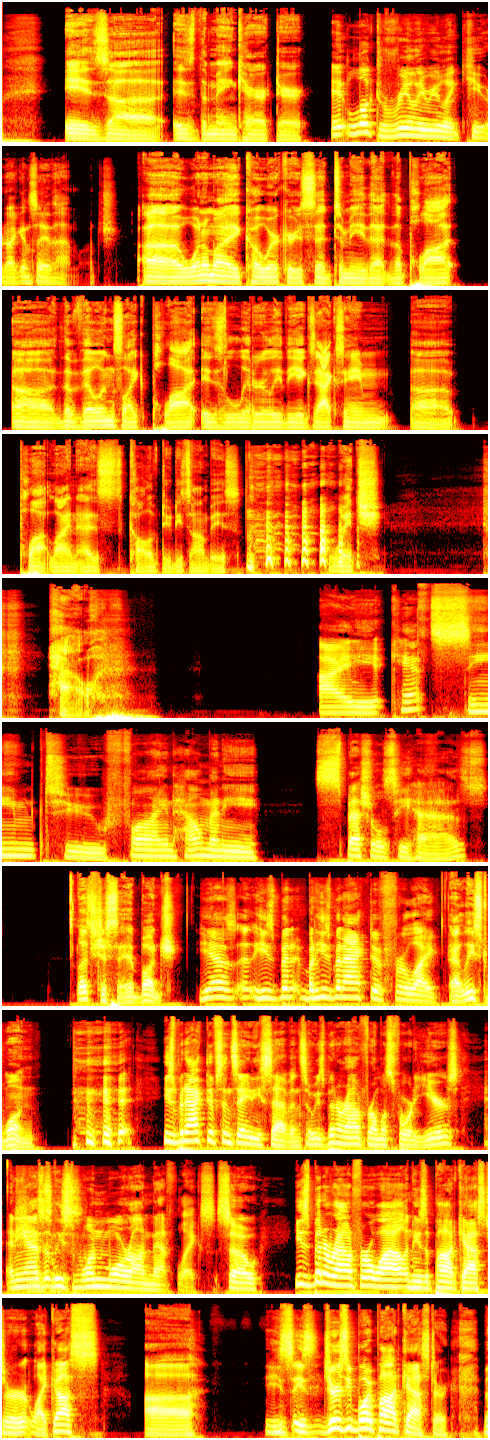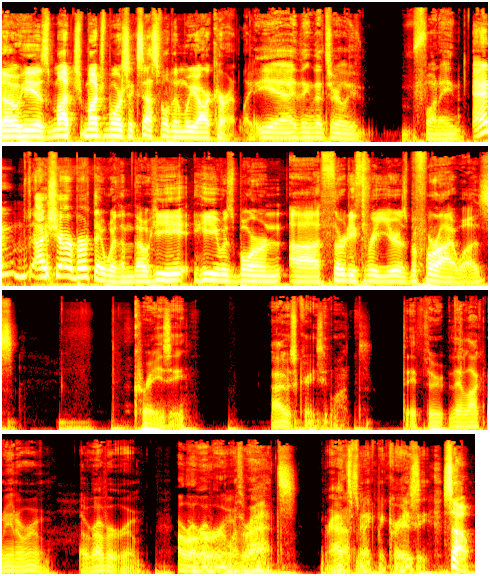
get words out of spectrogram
is uh is the main character. it looked really, really cute. I can say that much. Uh, one of my coworkers said to me that the plot, uh, the villain's like plot is literally the exact same uh plot line as Call of Duty Zombies. Which, how? I can't seem to find how many specials he has. Let's just say a bunch. He has he's been but he's been active for like At least one. he's been active since 87, so he's been around for almost 40 years and he has at least one more on Netflix. So he's been around for a while and he's a podcaster like us. Uh he's he's Jersey Boy podcaster, though he is much much more successful than we are currently. Yeah, I think that's really funny. And I share a birthday with him, though he he was born uh 33 years before I was. Crazy. I was crazy once. They threw. They locked me in a room, a rubber room. A rubber room with rats. Rats, make, me crazy. So,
